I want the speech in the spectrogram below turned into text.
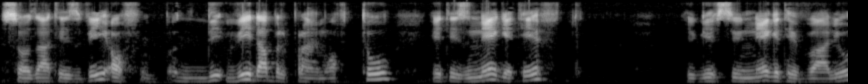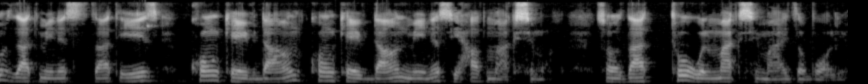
So that is v of v double prime of 2 it is negative it gives you negative value that means that is concave down concave down means you have maximum. So that 2 will maximize the volume.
